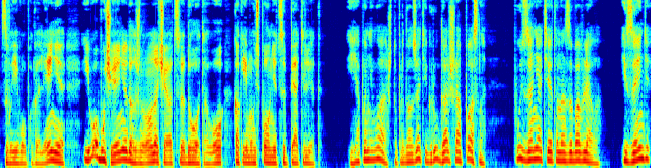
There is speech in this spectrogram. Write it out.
своего поколения, его обучение должно начаться до того, как ему исполнится пять лет. И я поняла, что продолжать игру дальше опасно. Пусть занятие это нас забавляло. Из Энди,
